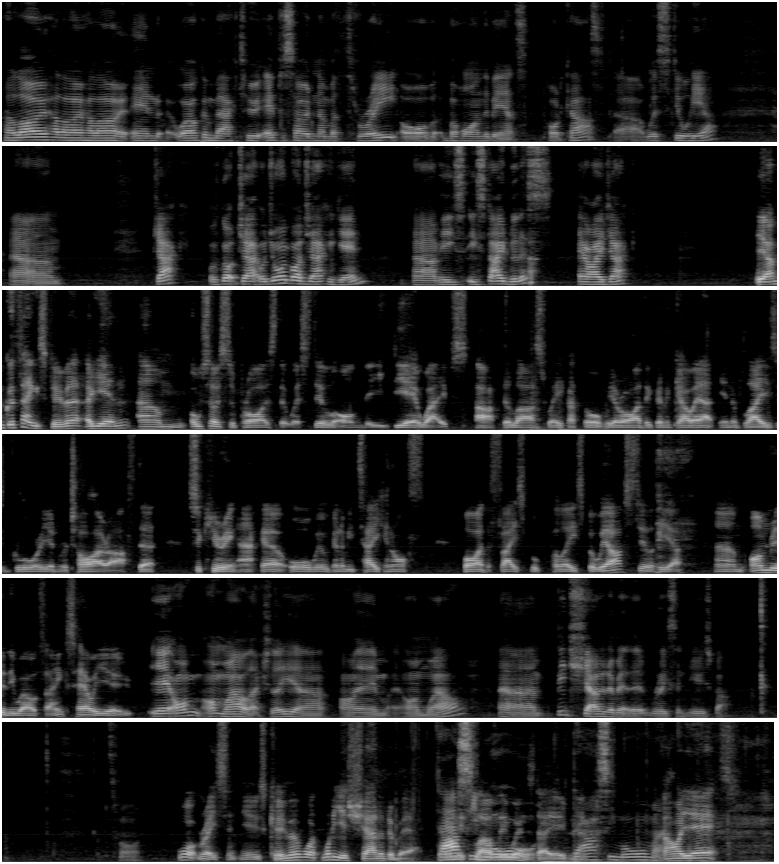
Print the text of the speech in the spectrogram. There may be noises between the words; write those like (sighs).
Hello, hello, hello, and welcome back to episode number three of Behind the Bounce podcast. Uh, we're still here. Um, Jack, we've got Jack. We're joined by Jack again. Um, he's he stayed with us. How are you, Jack? Yeah, I'm good, thanks, Cooper. Again, um, also surprised that we're still on the, the airwaves after last week. I thought we were either going to go out in a blaze of glory and retire after securing ACCA, or we were going to be taken off by the Facebook police. But we are still here. (laughs) Um, I'm really well, thanks. How are you? Yeah, I'm I'm well actually. Uh, I am I'm well. Um, bit shattered about the recent news, but it's fine. What recent news, Cooper? What What are you shattered about Darcy on this lovely Moore. Wednesday evening? Darcy Moore, mate. Oh yes.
